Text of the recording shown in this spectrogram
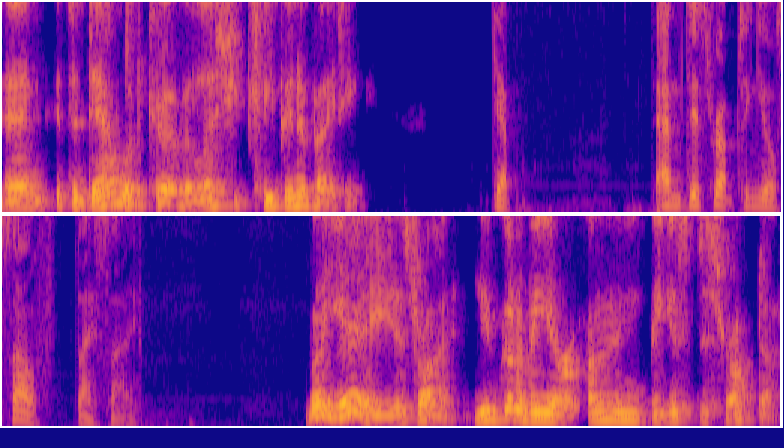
And it's a downward curve unless you keep innovating. Yep. And disrupting yourself, they say. Well, yeah, that's right. You've got to be your own biggest disruptor.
